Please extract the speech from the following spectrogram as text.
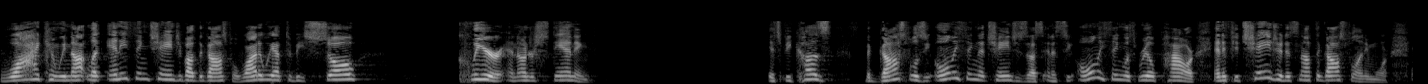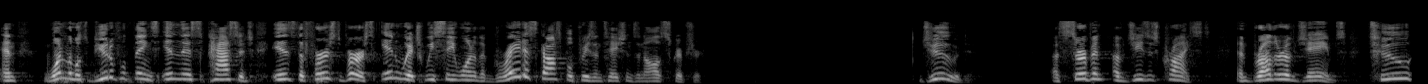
why can we not let anything change about the gospel? Why do we have to be so clear and understanding? It's because the gospel is the only thing that changes us, and it's the only thing with real power. And if you change it, it's not the gospel anymore. And one of the most beautiful things in this passage is the first verse in which we see one of the greatest gospel presentations in all of Scripture. Jude, a servant of Jesus Christ and brother of James, to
